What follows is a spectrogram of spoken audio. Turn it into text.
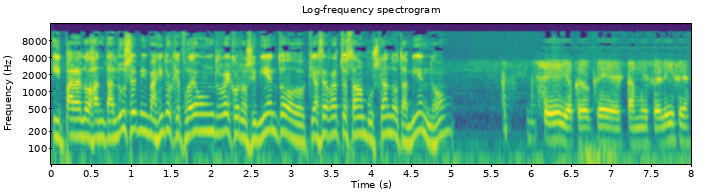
Y para los andaluces me imagino que fue un reconocimiento que hace rato estaban buscando también, ¿no? Sí, yo creo que están muy felices,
